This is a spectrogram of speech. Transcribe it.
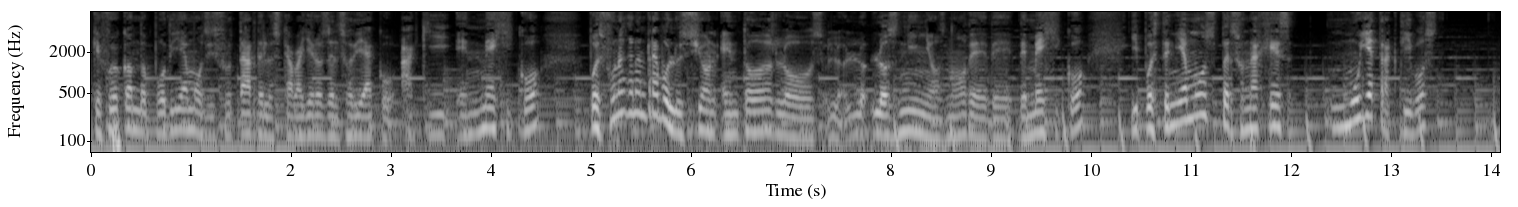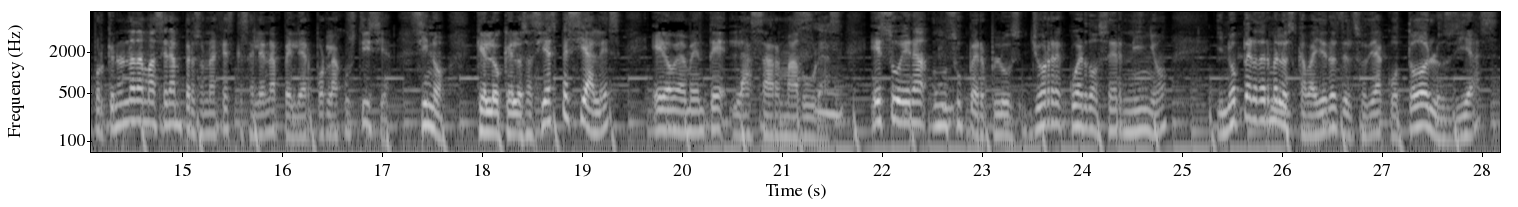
que fue cuando podíamos disfrutar de los Caballeros del Zodiaco aquí en México, pues fue una gran revolución en todos los, los, niños ¿no? de, de México y pues teníamos personajes muy atractivos, porque no nada más eran personajes que salían a pelear por la justicia, sino que lo que los hacía especiales era obviamente las armaduras. Eso era un super plus. Yo recuerdo ser niño y no perderme los caballeros del zodiaco todos los días.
